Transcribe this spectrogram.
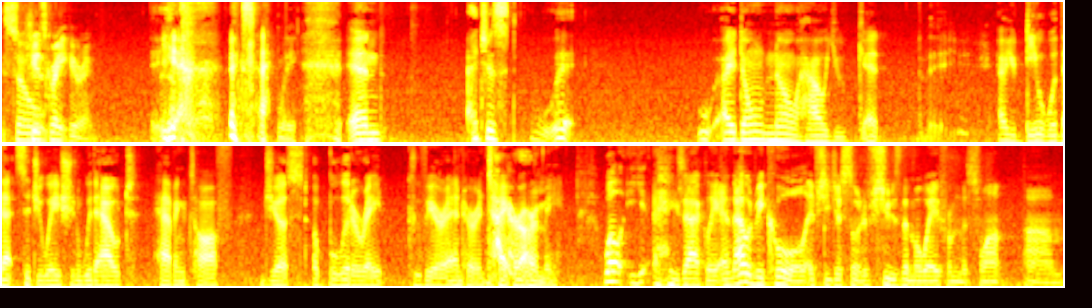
so She has great hearing. Yeah, exactly. And I just I don't know how you get how you deal with that situation without having Toph just obliterate Kuvira and her entire army. Well, yeah, exactly, and that would be cool if she just sort of shoos them away from the swamp. Um,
